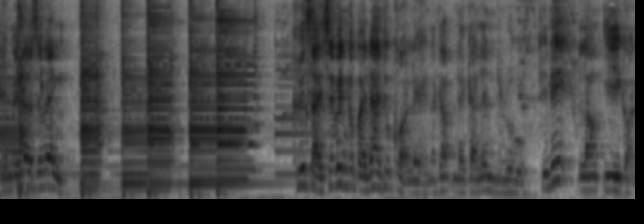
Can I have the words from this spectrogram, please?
A minor 7คือใส่เซเว่นเข้าไปได้ทุกคอร์ดเลยนะครับ ในการเล่นบลูทีนี้ลอง E ก่อน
